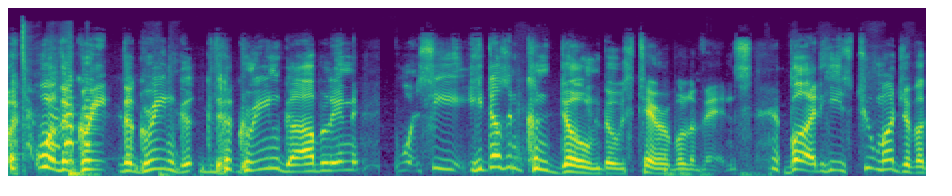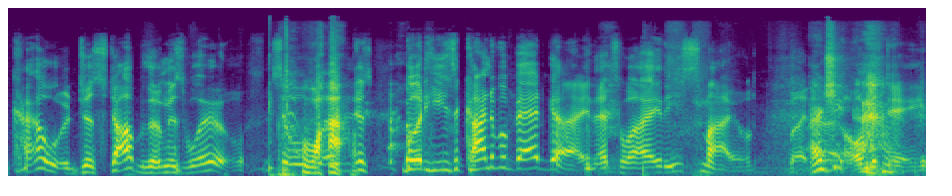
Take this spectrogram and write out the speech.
Oh, well, the green, the green, the green goblin. Well, See, he doesn't condone those terrible events, but he's too much of a coward to stop them as well. So, uh, just, but he's a kind of a bad guy. That's why he smiled. But Aren't uh, you- on the day?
